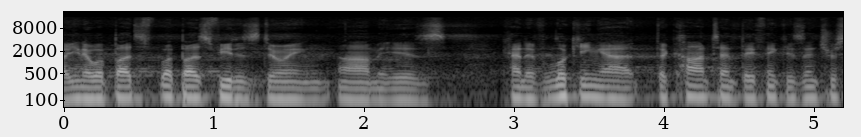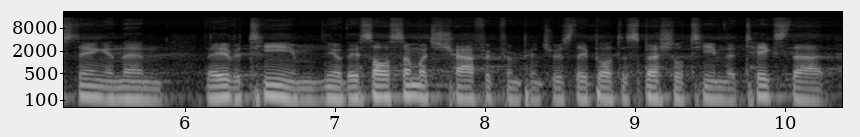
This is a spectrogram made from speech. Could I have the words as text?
you know, what, Buzz, what BuzzFeed is doing um, is kind of looking at the content they think is interesting, and then they have a team. You know, they saw so much traffic from Pinterest, they built a special team that takes that,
